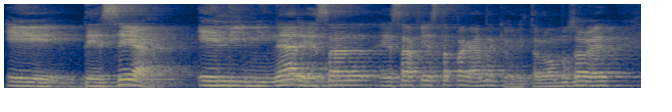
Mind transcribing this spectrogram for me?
eh, desea eliminar esa, esa fiesta pagana, que ahorita lo vamos a ver,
